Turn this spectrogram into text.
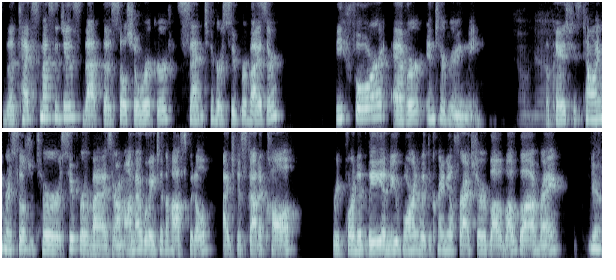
the text messages that the social worker sent to her supervisor before ever interviewing me. Oh no. Okay, she's telling her social her supervisor, "I'm on my way to the hospital. I just got a call, reportedly a newborn with a cranial fracture. Blah blah blah. blah right? Yeah.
